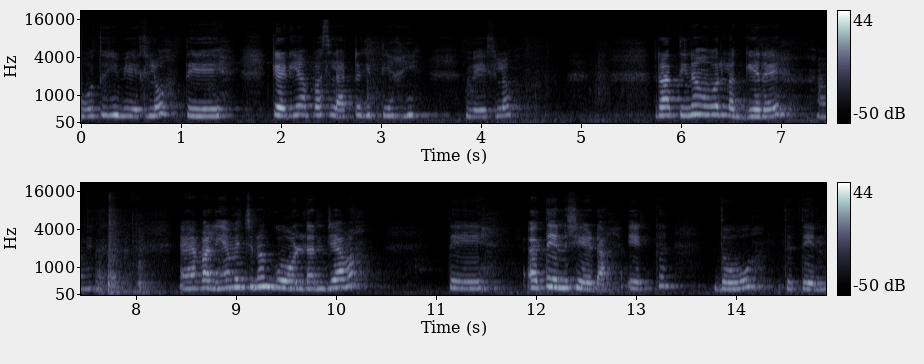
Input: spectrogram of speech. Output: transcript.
ਉਹ ਤੁਸੀਂ ਵੇਖ ਲਓ ਤੇ ਕਿਹੜੀਆਂ ਆਪਾਂ ਸਿਲੈਕਟ ਕੀਤੀਆਂ ਸੀ। ਵੇਖ ਲਓ। ਰਾਤੀ ਨਾ ਉਹ ਲੱਗੇ ਰਹੇ। ਆ ਇਹ ਵਾਲੀਆਂ ਵਿੱਚ ਨਾ 골ਡਨ ਜਿਹਾ ਵਾ। ਤੇ ਇਹ ਤਿੰਨ ਸ਼ੇਡ ਆ। 1 2 ਤੇ 3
